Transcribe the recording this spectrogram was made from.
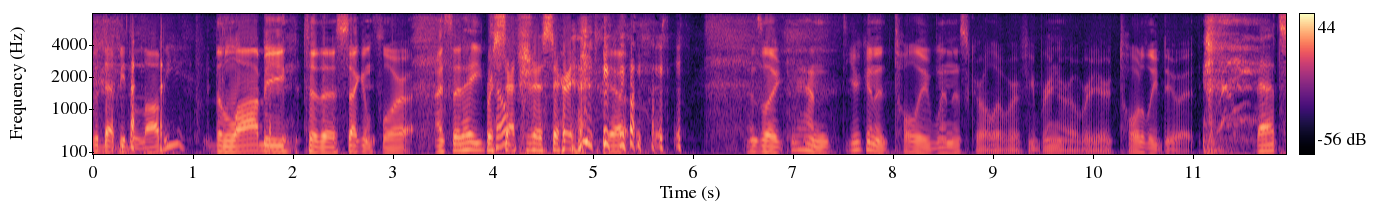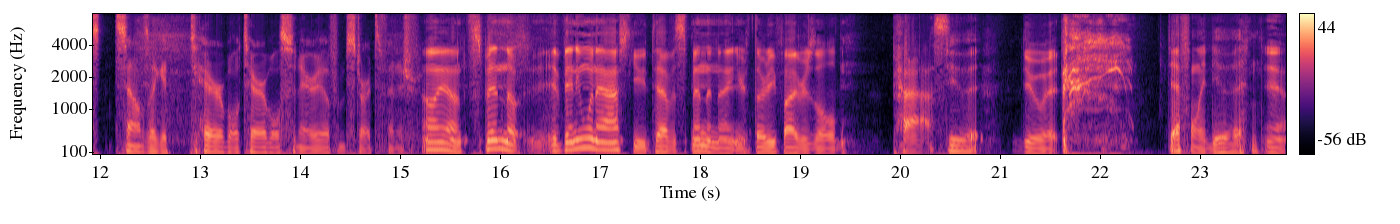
Would that be the lobby? the lobby to the second floor. I said, "Hey, tell Receptionist area. Yeah. I was like, man, you're gonna totally win this girl over if you bring her over here. Totally do it. that sounds like a terrible, terrible scenario from start to finish. oh yeah, spend the. If anyone asks you to have a spend the night, and you're 35 years old. Pass. Do it. Do it. Definitely do it. yeah.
